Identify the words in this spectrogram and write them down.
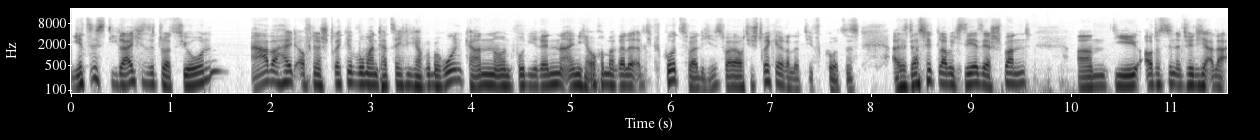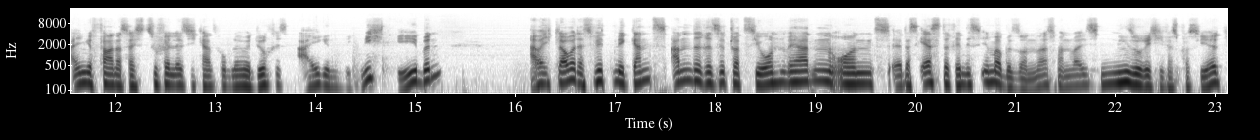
jetzt ist die gleiche Situation aber halt auf einer Strecke, wo man tatsächlich auch überholen kann und wo die Rennen eigentlich auch immer relativ kurzweilig ist, weil auch die Strecke relativ kurz ist. Also das wird, glaube ich, sehr, sehr spannend. Ähm, die Autos sind natürlich alle eingefahren, das heißt, Zuverlässigkeitsprobleme dürfte es eigentlich nicht geben. Aber ich glaube, das wird eine ganz andere Situation werden und äh, das erste Rennen ist immer besonders. Man weiß nie so richtig, was passiert.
